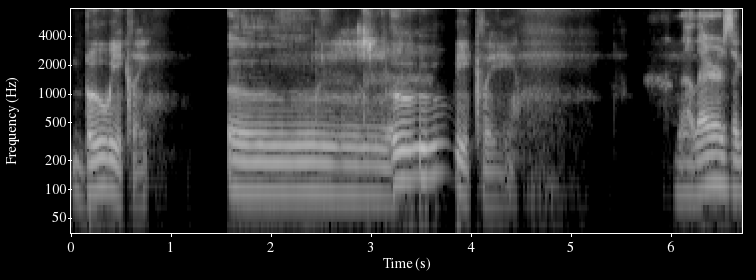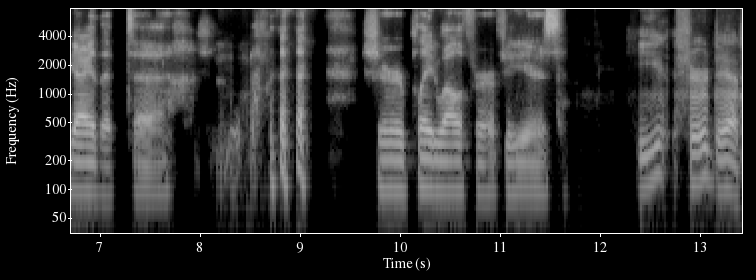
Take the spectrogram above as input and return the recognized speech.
Boo Weekley. Ooh. Boo Weekley. now there's a guy that uh, sure played well for a few years. He sure did.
